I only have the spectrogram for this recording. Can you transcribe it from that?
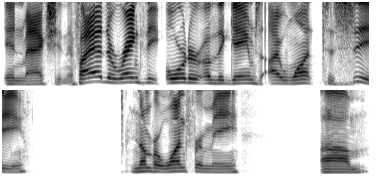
in Maction? If I had to rank the order of the games I want to see, number one for me, um,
